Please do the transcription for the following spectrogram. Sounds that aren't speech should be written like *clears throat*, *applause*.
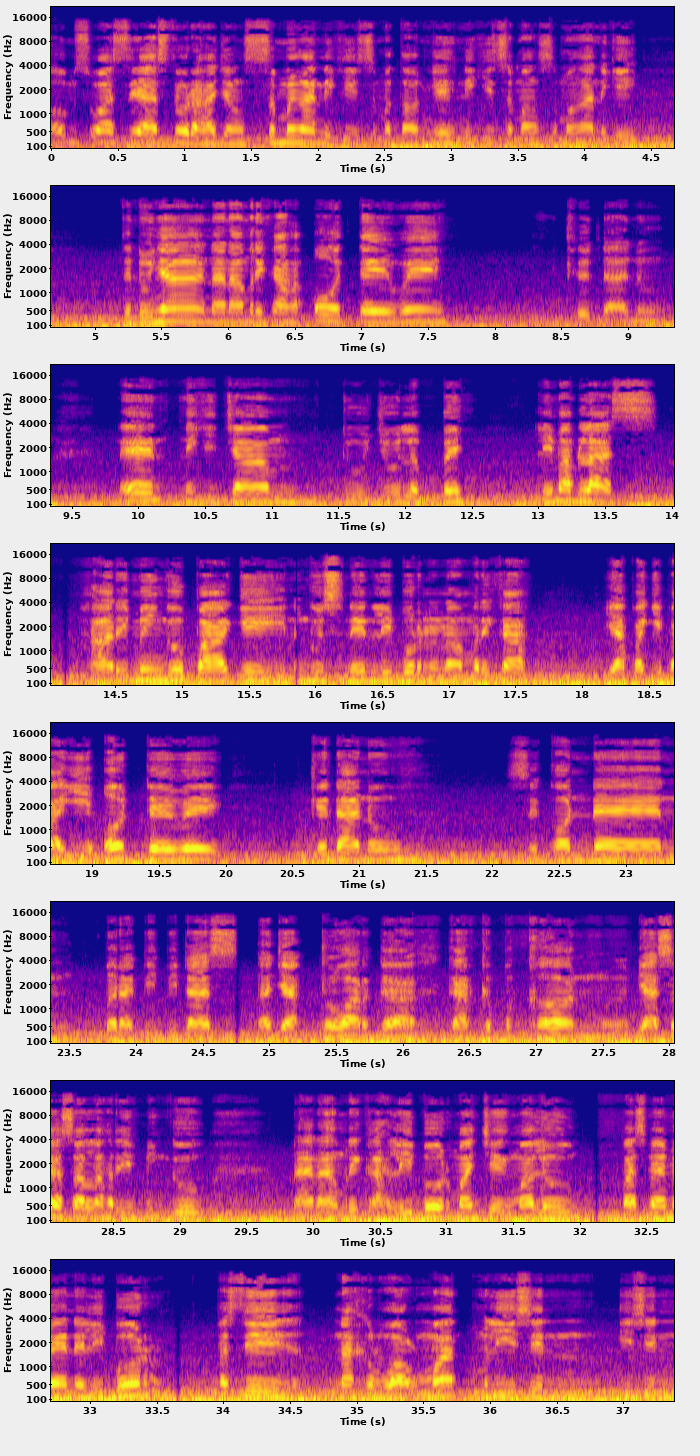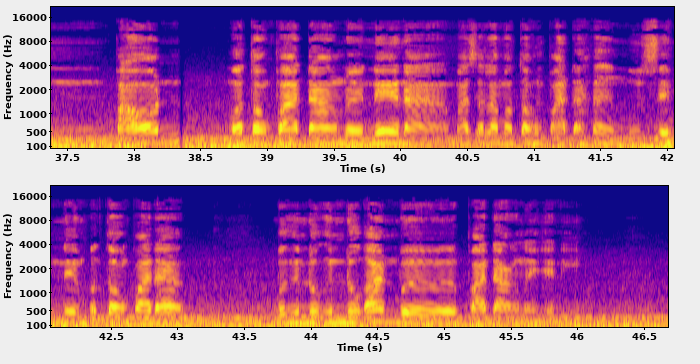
Om Swastiastu Rahajang semangat niki semeton nggih niki semang semangat niki. Tentunya nana mereka OTW ke Danu. Nih niki jam 7 lebih 15 hari Minggu pagi. Minggu Senin libur nana mereka ya pagi-pagi OTW ke Danu sekonden beraktivitas ajak keluarga ke pekan biasa salah hari Minggu Nah, mereka libur mancing malu. Pas main-main libur pasti nak keluar mat beli isin isin pound motong padang ni nah masalah motong padang. *laughs* Musim ni motong padang mengenduk-endukan be padang ni. Jadi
